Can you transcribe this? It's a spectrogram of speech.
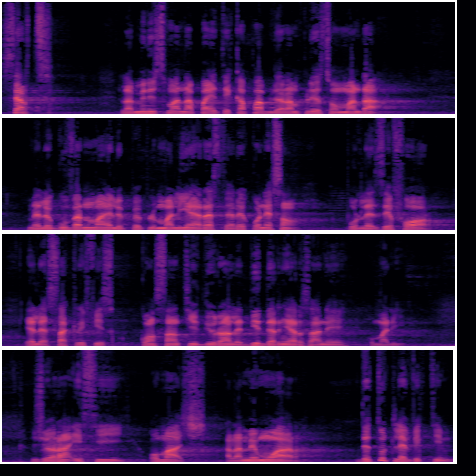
Certes, l'aménagement n'a pas été capable de remplir son mandat, mais le gouvernement et le peuple malien restent reconnaissants pour les efforts et les sacrifices consentis durant les dix dernières années au Mali. Je rends ici hommage à la mémoire de toutes les victimes,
